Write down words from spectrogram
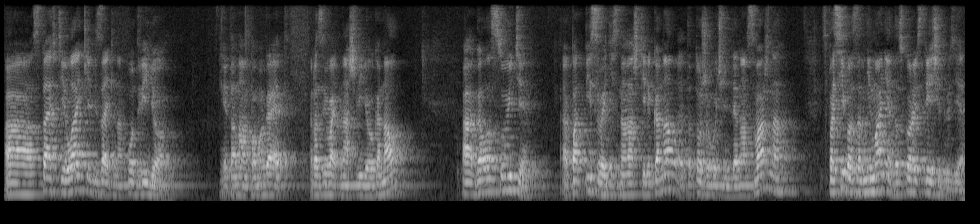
А, ставьте лайки обязательно под видео. Это нам помогает развивать наш видеоканал. А, голосуйте, подписывайтесь на наш телеканал, это тоже очень для нас важно. Спасибо за внимание, до скорой встречи, друзья!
